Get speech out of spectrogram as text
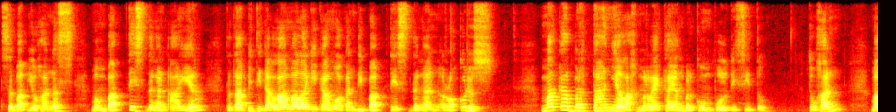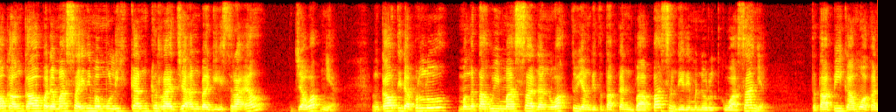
Sebab Yohanes membaptis dengan air, tetapi tidak lama lagi kamu akan dibaptis dengan Roh Kudus. Maka bertanyalah mereka yang berkumpul di situ, "Tuhan, maukah Engkau pada masa ini memulihkan kerajaan bagi Israel?" Jawabnya, "Engkau tidak perlu mengetahui masa dan waktu yang ditetapkan Bapa sendiri menurut kuasanya, tetapi kamu akan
